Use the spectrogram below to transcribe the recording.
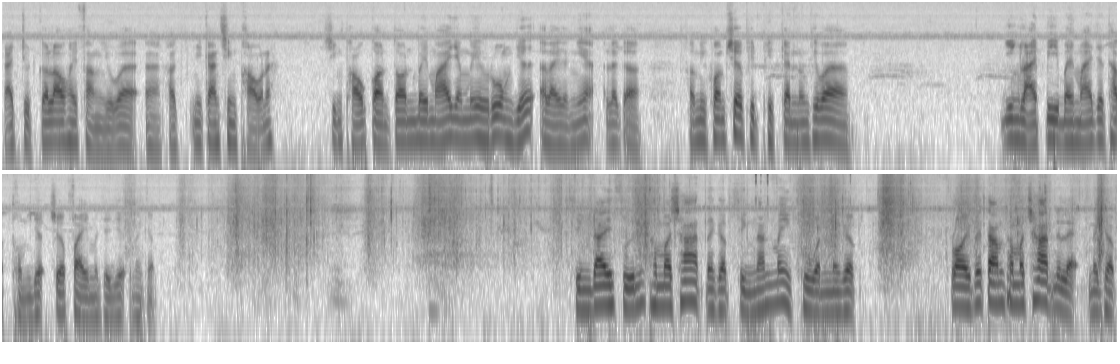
หลายจุดก็เล่าให้ฟังอยู่ว่าเขามีการชิงเผานะชิงเผาก่อนตอนใบไม้ยังไม่ร่วงเยอะอะไรอย่างเงี้ย แล้วก็เขามีความเชื่อผิดๆกันตรงที่ว่า ยิ่งหลายปีใบไม้จะทับถมเยอะเชื้อไฟมันจะเยอะนะครับ สิ่งใดฝืนธรรมชาตินะครับ สิ่งนั้นไม่ควรนะครับ ปล่อยไปตามธรรมชาตินี่แหละนะครับ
